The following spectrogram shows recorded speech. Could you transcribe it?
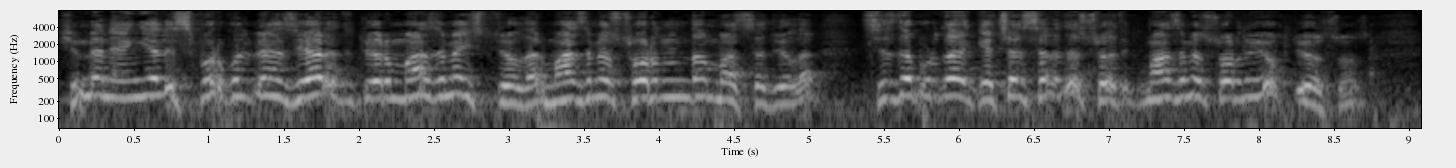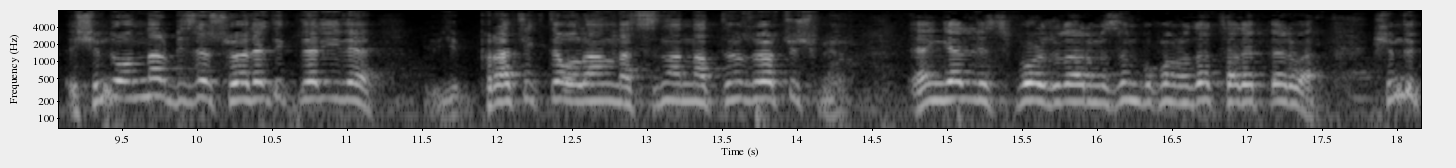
Şimdi ben engelli spor kulübüne ziyaret ediyorum. Malzeme istiyorlar. Malzeme sorunundan bahsediyorlar. Siz de burada geçen sene de söyledik. Malzeme sorunu yok diyorsunuz. E şimdi onlar bize söyledikleriyle pratikte olanla sizin anlattığınız örtüşmüyor. Engelli sporcularımızın bu konuda talepleri var. Şimdi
